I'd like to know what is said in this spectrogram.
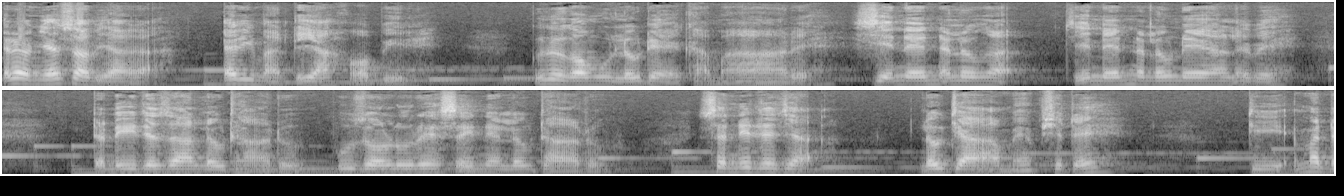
အဲ့တော့မြတ်စွာဘုရားကအဲ့ဒီမှာတရားဟောပေးတယ်ကုသိုလ်ကောင်းမှုလုပ်တဲ့အခါမှာတဲ့ရှင်တဲ့နှလုံးကရှင်တဲ့နှလုံးထဲကလည်းပဲတတိတစားလှုပ်ထားတို့ပူဇော်လိုတဲ့စိတ်နဲ့လှုပ်ထားတို့စနစ်တကျလှုပ်ကြရမယ်ဖြစ်တယ်ဒီအမတ်တ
